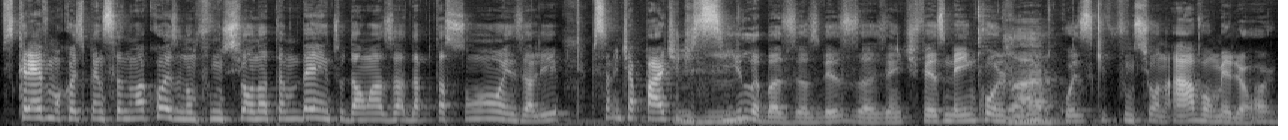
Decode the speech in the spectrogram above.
escreve uma coisa pensando uma coisa, não funciona também, tu dá umas adaptações ali. Principalmente a parte de sílabas, às vezes a gente fez meio em conjunto, Uhum. Claro. coisas que funcionavam melhor.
